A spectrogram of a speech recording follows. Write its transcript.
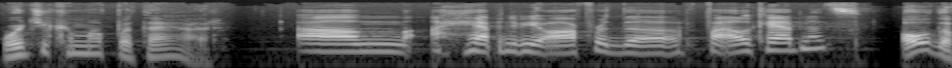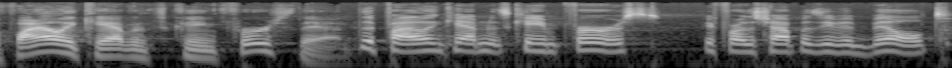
Where'd you come up with that? Um, I happened to be offered the file cabinets. Oh, the filing cabinets came first then. The filing cabinets came first before the shop was even built.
